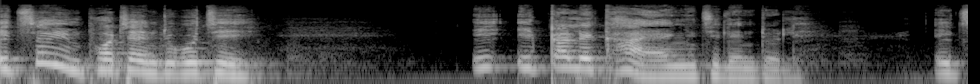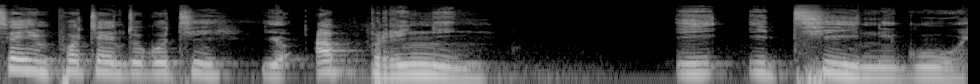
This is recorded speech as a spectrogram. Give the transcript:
it's so important ukuthi iqale ekhaya ngithi lento le. It's so important ukuthi your upbringing ithini kuwe.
